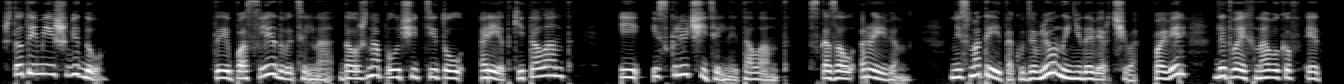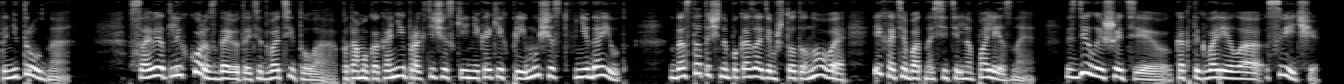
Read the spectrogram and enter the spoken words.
Что ты имеешь в виду? Ты последовательно должна получить титул «редкий талант» и «исключительный талант», — сказал Рейвен. «Не смотри так удивленно и недоверчиво. Поверь, для твоих навыков это нетрудно». Совет легко раздает эти два титула, потому как они практически никаких преимуществ не дают. Достаточно показать им что-то новое и хотя бы относительно полезное. Сделаешь эти, как ты говорила, свечи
